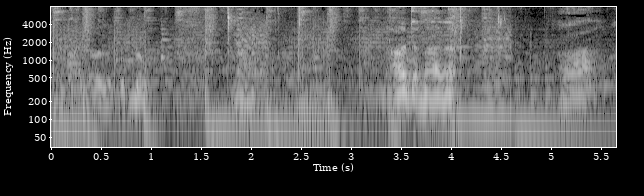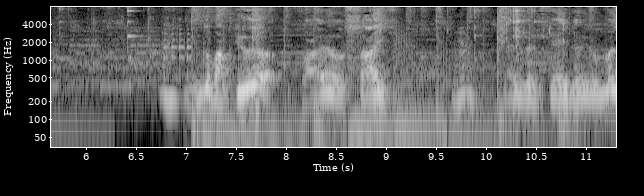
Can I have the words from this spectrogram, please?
Vậy rồi là cũng đúng. Ừ. đó cho nên á à, những cái bạc chứa phải xây. Để để để, để mới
